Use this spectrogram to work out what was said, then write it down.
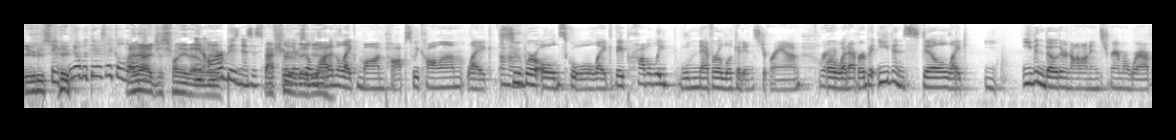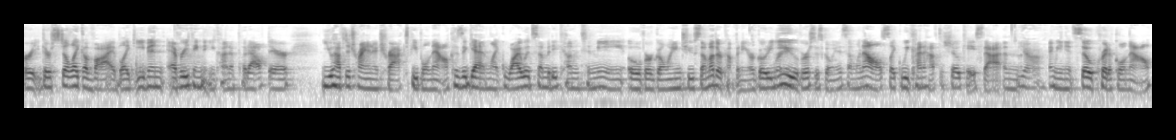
sort of thing. No, but there's like a lot. I know, of- it's just funny that in we- our business, especially, sure there's a do. lot of the like mom and pops we call them, like Uh-huh. super old school. Like they probably will never look at Instagram or whatever. But even still, like e- even though they're not on Instagram or wherever, there's still like a vibe. Like even everything that you kind of put out there. You have to try and attract people now because again, like why would somebody come to me over going to some other company or go to you versus going to someone else? Like we kind of have to showcase that, and Yeah. I mean it's so critical now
